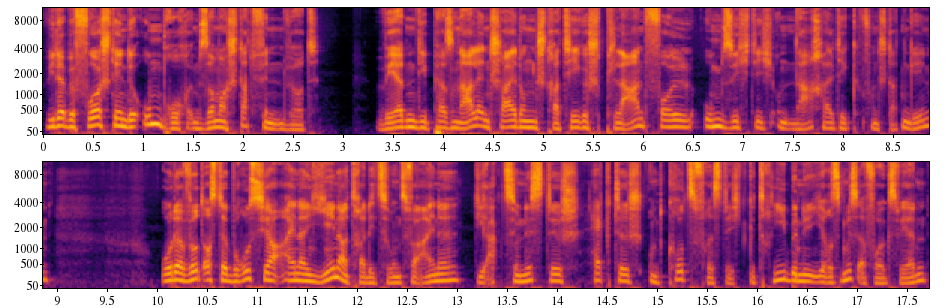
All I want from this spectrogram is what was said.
wie der bevorstehende Umbruch im Sommer stattfinden wird. Werden die Personalentscheidungen strategisch planvoll, umsichtig und nachhaltig vonstatten gehen? Oder wird aus der Borussia einer jener Traditionsvereine, die aktionistisch, hektisch und kurzfristig Getriebene ihres Misserfolgs werden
